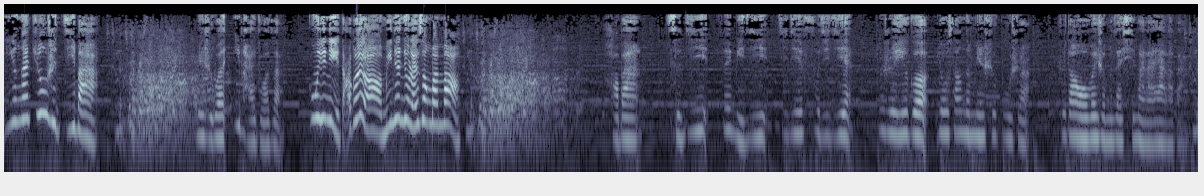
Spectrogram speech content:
应该就是鸡吧？”面试官一拍桌子：“恭喜你答对了，明天就来上班吧。”好吧，此鸡非彼鸡，鸡鸡复鸡鸡。这是一个忧伤的面试故事，知道我为什么在喜马拉雅了吧？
